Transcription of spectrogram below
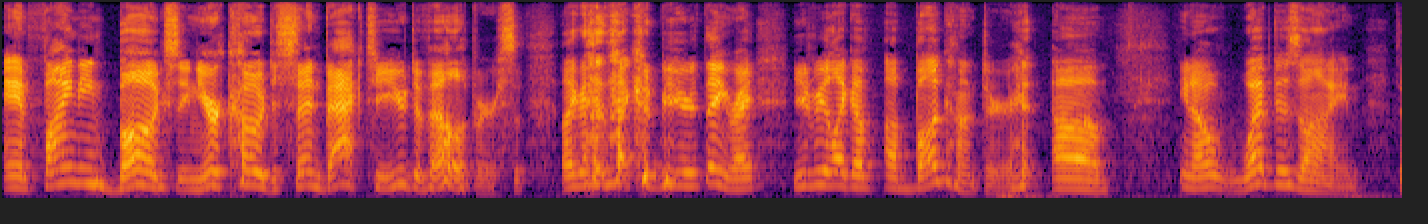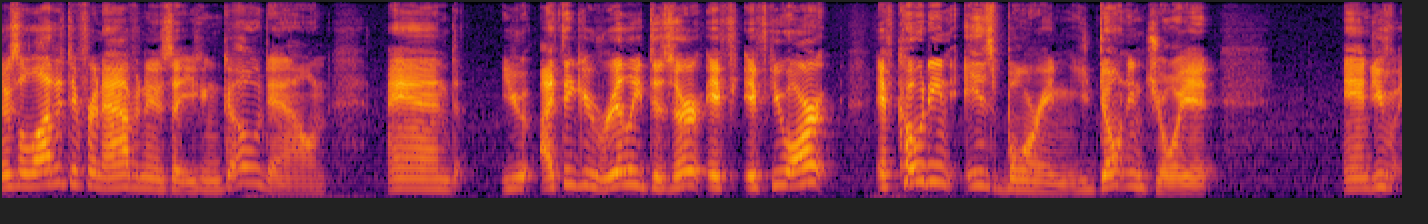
and finding bugs in your code to send back to you developers. Like that, that could be your thing, right? You'd be like a, a bug hunter. um, you know, web design. There's a lot of different avenues that you can go down and you I think you really deserve if if you are if coding is boring, you don't enjoy it, and you've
